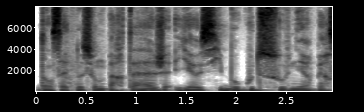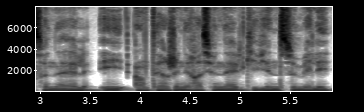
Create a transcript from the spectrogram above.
Dans cette notion de partage, il y a aussi beaucoup de souvenirs personnels et intergénérationnels qui viennent se mêler.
